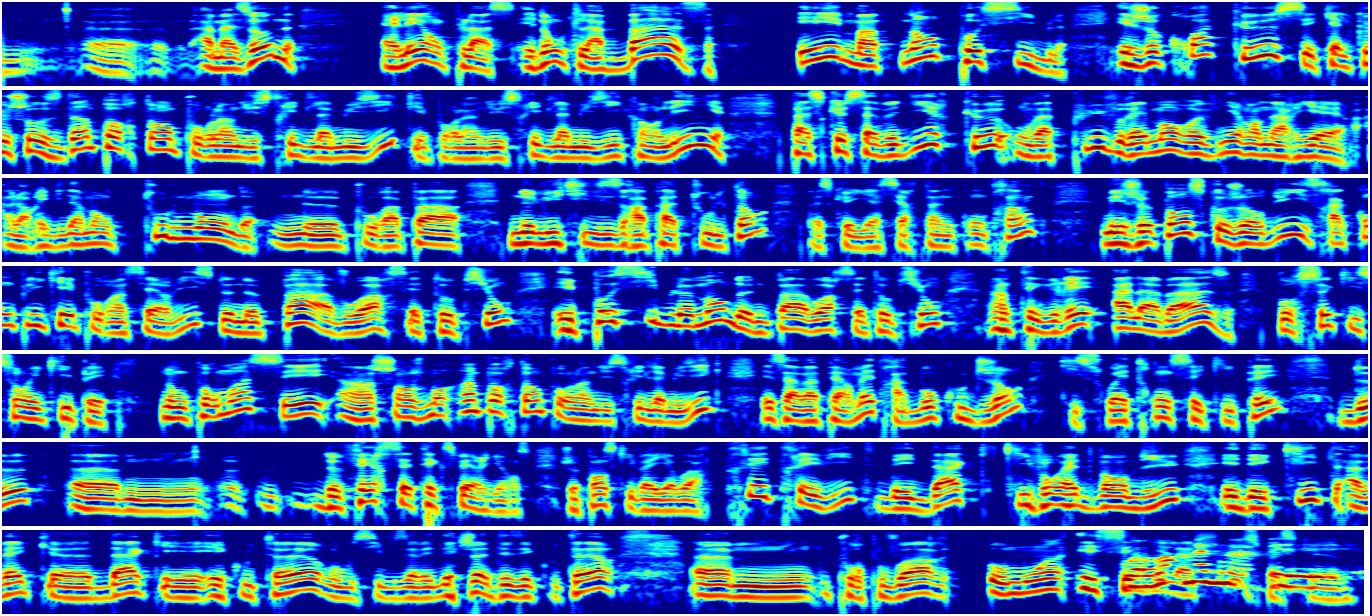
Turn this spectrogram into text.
euh, Amazon, elle est en place. Et donc, la base est maintenant possible. Et je crois que c'est quelque chose d'important pour l'industrie de la musique et pour l'industrie de la musique en ligne, parce que ça veut dire qu'on va plus vraiment revenir en arrière. Alors évidemment, tout le monde ne pourra pas, ne l'utilisera pas tout le temps, parce qu'il y a certaines contraintes, mais je pense qu'aujourd'hui, il sera compliqué pour un service de ne pas avoir cette option, et possiblement de ne pas avoir cette option intégrée à la base pour ceux qui sont équipés. Donc pour moi, c'est un changement important pour l'industrie de la musique, et ça va permettre à beaucoup de gens qui souhaiteront s'équiper de, euh, de faire cette expérience. Je pense qu'il va y avoir très très vite des DAC qui vont être vendus et des kits avec euh, DAC et écouteurs, ou si vous avez déjà des écouteurs, euh, pour pouvoir au moins essayer la chose. Parce que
